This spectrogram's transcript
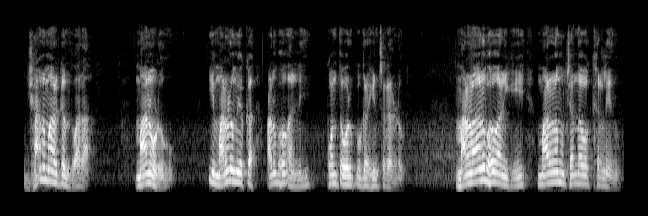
ధ్యాన మార్గం ద్వారా మానవుడు ఈ మరణం యొక్క అనుభవాన్ని కొంతవరకు గ్రహించగలడు. మరణానుభవానికి మరణము చెందవక్కర్లేదు.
